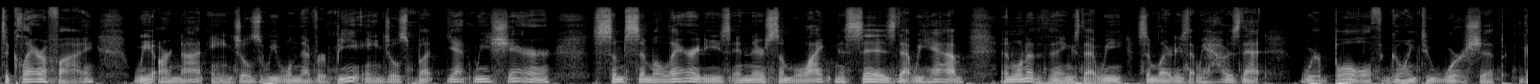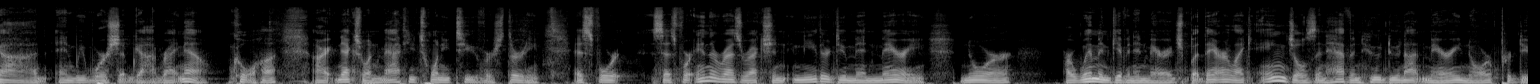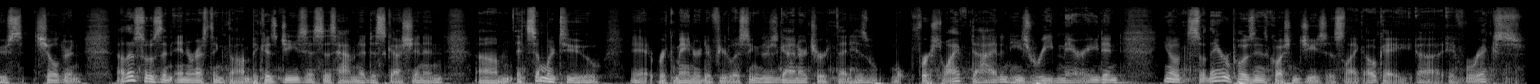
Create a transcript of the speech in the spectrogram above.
to clarify, we are not angels. We will never be angels, but yet we share some similarities and there's some likenesses that we have. And one of the things that we, similarities that we have is that we're both going to worship God and we worship God right now. Cool, huh? All right, next one, Matthew 22, verse 30. As for says, For in the resurrection neither do men marry, nor are women given in marriage, but they are like angels in heaven who do not marry nor produce children. Now, this was an interesting thought because Jesus is having a discussion, and um, it's similar to uh, Rick Maynard. If you're listening, there's a guy in our church that his first wife died, and he's remarried, and you know, so they were posing this question to Jesus, like, okay, uh, if Rick's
